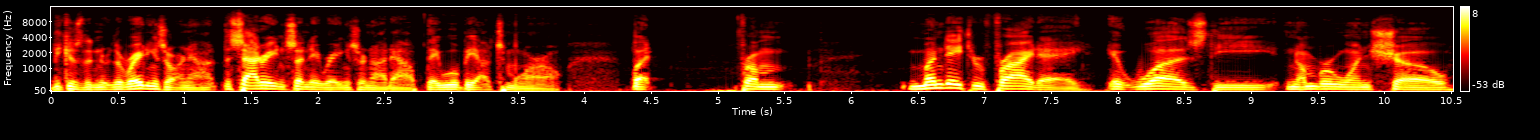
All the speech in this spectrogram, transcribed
because the, the ratings aren't out. The Saturday and Sunday ratings are not out. They will be out tomorrow. But from Monday through Friday, it was the number one show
